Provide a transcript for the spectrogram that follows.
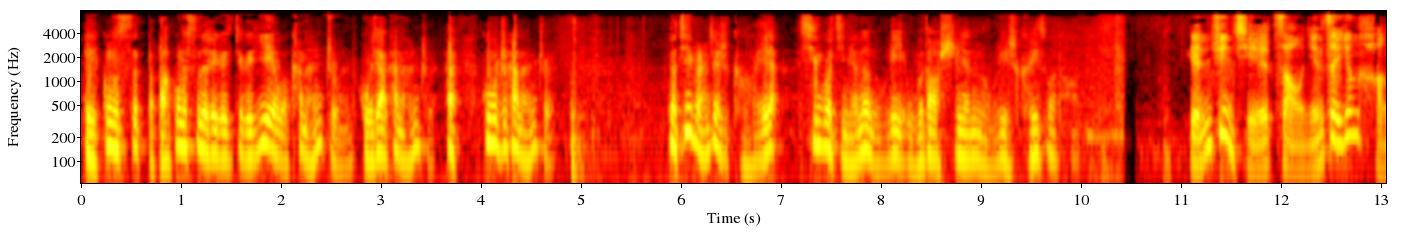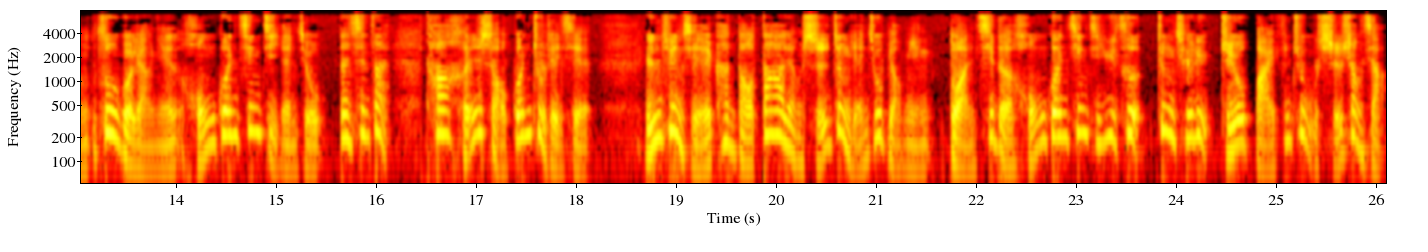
对公司把把公司的这个这个业务看得很准，股价看得很准，哎，估值看得很准，那基本上这是可为的。经过几年的努力，五到十年的努力是可以做到的。任俊杰早年在央行做过两年宏观经济研究，但现在他很少关注这些。任俊杰看到大量实证研究表明，短期的宏观经济预测正确率只有百分之五十上下，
